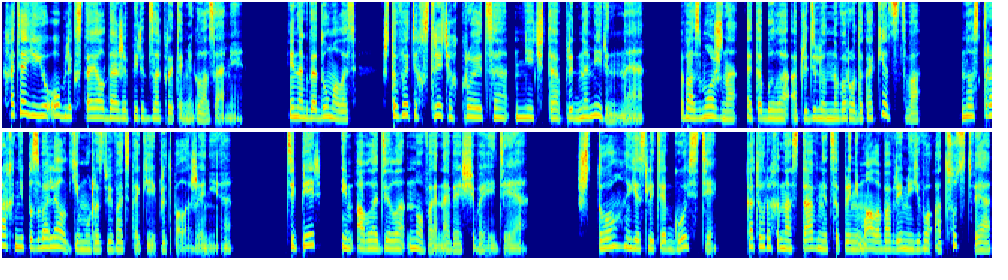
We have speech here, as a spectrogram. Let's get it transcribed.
хотя ее облик стоял даже перед закрытыми глазами. Иногда думалось, что в этих встречах кроется нечто преднамеренное. Возможно, это было определенного рода кокетство, но страх не позволял ему развивать такие предположения. Теперь им овладела новая навязчивая идея. Что, если те гости, которых наставница принимала во время его отсутствия,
